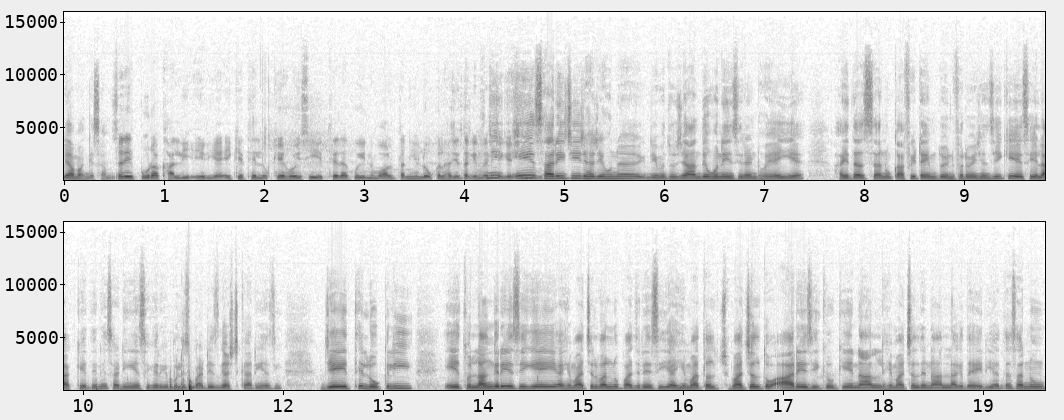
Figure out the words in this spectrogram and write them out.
ਲਿਆਵਾਂਗੇ ਸਾਹਮਣੇ। ਸਰ ਇਹ ਪੂਰਾ ਖਾਲੀ ਏਰੀਆ ਇਹ ਕਿੱਥੇ ਲੁਕੇ ਹੋਈ ਸੀ ਇੱਥੇ ਦਾ ਕੋਈ ਇਨਵੋਲਵ ਤਾਂ ਨਹੀਂ ਲੋਕਲ ਹਜੇ ਤੱਕ ਨਹੀਂ ਇਨਵੈਸਟੀਗੇਸ਼ਨ ਇਹ ਸਾਰੀ ਚੀਜ਼ ਹਜੇ ਹੁਣ ਜਿਵੇਂ ਤੁਸੀਂ ਜਾਣਦੇ ਹੋ ਹੁਣੇ ਇਨਸੀਡੈਂਟ ਹੋਇਆ ਹੀ ਹੈ। ਹਜੇ ਤਾਂ ਸਾਨੂੰ ਕਾਫੀ ਟਾਈਮ ਤੋਂ ਇਨਫੋਰਮੇਸ਼ਨ ਸੀ ਕਿ ਇਸ ਇਲਾਕੇ ਤੇ ਨੇ ਸਾਡੀਆਂ ਇਸੇ ਕਰਕੇ ਪੁਲਿਸ ਪਾਰਟੀਆਂ ਗਸ਼ਤ ਕਰ ਰਹੀਆਂ ਸੀ। ਜੇ ਇੱਥੇ ਲੋਕਲੀ ਇਹ ਤੋਂ ਲੰਘ ਰਹੇ ਸੀਗੇ ਜਾਂ ਹਿਮਾਚਲ ਵੱਲ ਨੂੰ ਭੱਜ ਰਹੇ ਸੀ ਜਾਂ ਹਿਮਾਚਲ ਹਿਮਾਚਲ ਤੋਂ ਆ ਰਹੇ ਸੀ ਕਿਉਂਕਿ ਇਹ ਨਾਲ ਹਿਮਾਚਲ ਦੇ ਨਾਲ ਲੱਗਦਾ ਏਰੀਆ ਤਾਂ ਸਾਨੂੰ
